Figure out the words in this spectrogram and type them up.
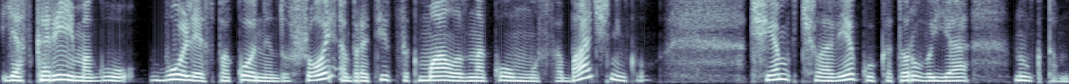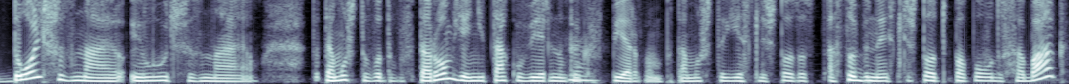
я скорее могу более спокойной душой обратиться к малознакомому собачнику, чем к человеку, которого я, ну, там, дольше знаю и лучше знаю. Потому что вот во втором я не так уверена, как mm. в первом. Потому что если что-то, особенно если что-то по поводу собак,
